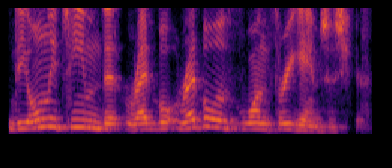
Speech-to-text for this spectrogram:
The only team that Red Bull Red Bull have won three games this year.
